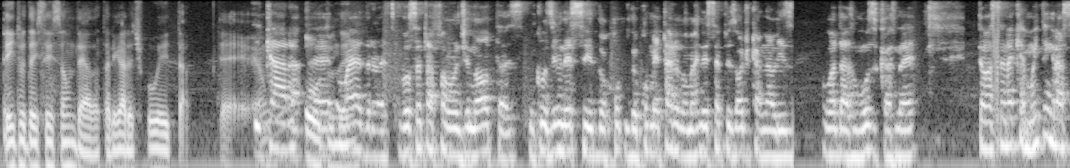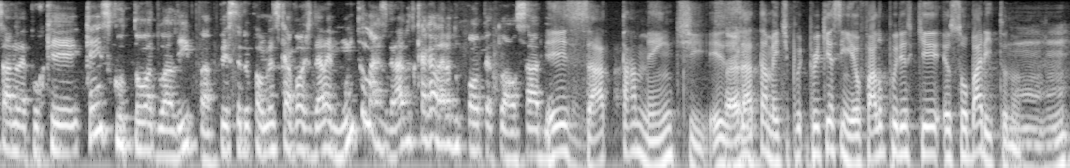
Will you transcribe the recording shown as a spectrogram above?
dentro da extensão dela, tá ligado? Tipo, eita. É E um cara, todo, é, o né? Edra, você tá falando de notas, inclusive nesse docu- documentário, não, mas nesse episódio que analisa uma das músicas, né? Tem uma cena que é muito engraçada, né? Porque quem escutou a Dua Lipa percebeu pelo menos que a voz dela é muito mais grave do que a galera do pop atual, sabe? Exatamente, exatamente. Por- Porque assim, eu falo por isso que eu sou barítono. Uhum.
